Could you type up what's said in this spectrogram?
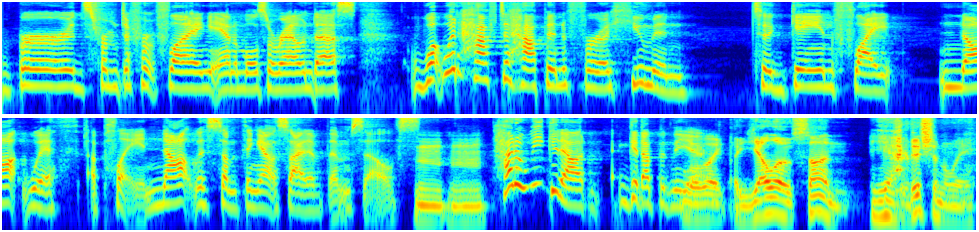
birds, from different flying animals around us. What would have to happen for a human to gain flight? Not with a plane, not with something outside of themselves. Mm-hmm. How do we get out, get up in the Well, air? like, A yellow sun, Yeah. traditionally.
